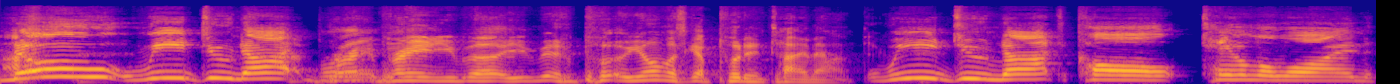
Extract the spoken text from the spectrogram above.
no, we do not, Brandon. Brandon, you, uh, you, put, you almost got put in timeout. We do not call Taylor Lewan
